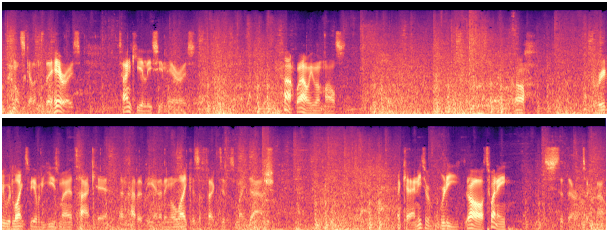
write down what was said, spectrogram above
Not skeletons, they're heroes. Tanky Elysium heroes. Huh, wow, we went miles. Oh, I really would like to be able to use my attack here and have it be anything like as effective as my dash. Okay, I need to really... Oh, 20. Just sit there and took that.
